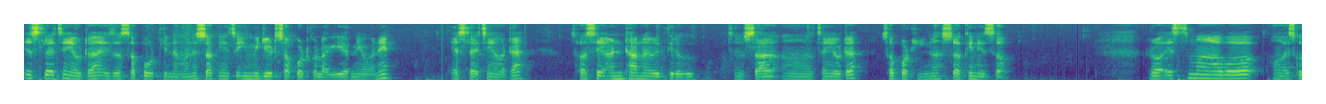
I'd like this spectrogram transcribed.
यसलाई चाहिँ एउटा एज अ सपोर्ट लिन भने सकिन्छ इमिडिएट सपोर्टको लागि हेर्ने भने यसलाई चाहिँ एउटा छ सय अन्ठानब्बेतिरको सा चाहिँ एउटा सपोर्ट लिन सकिनेछ। र यसमा अब यसको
